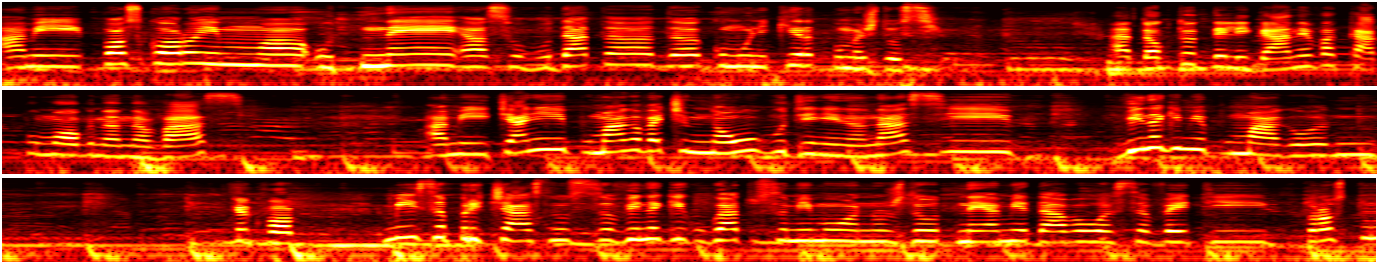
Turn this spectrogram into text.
Ами, по-скоро им отне свободата да комуникират помежду си. А доктор Делиганева как помогна на вас? Ами, тя ни помага вече много години на нас и винаги ми е помагала. Какво? Ми съпричастност, винаги когато съм имала нужда от нея ми е давала съвети, просто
